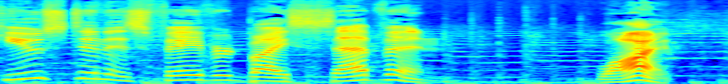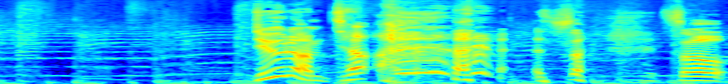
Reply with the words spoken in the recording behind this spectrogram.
Houston is favored by seven. Why? dude i'm telling so, so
